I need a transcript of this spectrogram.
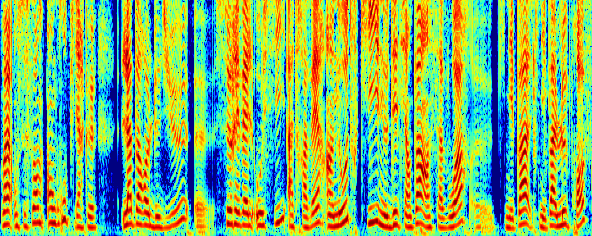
voilà, on se forme en groupe, c'est-à-dire que la parole de Dieu euh, se révèle aussi à travers un autre qui ne détient pas un savoir, qui n'est pas qui n'est pas le prof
